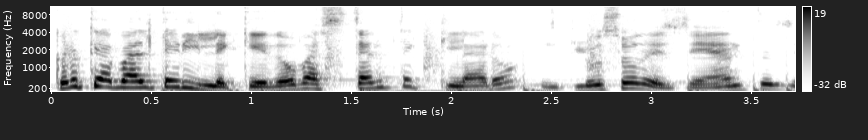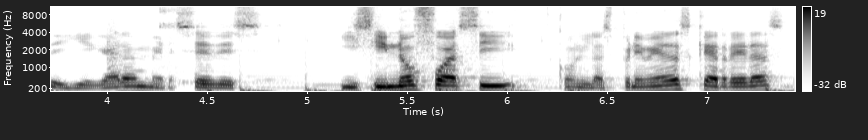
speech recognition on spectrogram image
Creo que a Valtteri le quedó bastante claro, incluso desde antes de llegar a Mercedes. Y si no fue así con las primeras carreras,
